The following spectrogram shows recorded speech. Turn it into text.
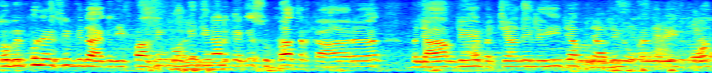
ਸੋ ਬਿਲਕੁਲ ਇਹ ਸੀ ਵਿਧਾਇਕ ਦੀਪਾਲ ਸਿੰਘ ਕੋਹਲੀ ਜਿਨ੍ਹਾਂ ਨੇ ਕਿਹਾ ਕਿ ਸੂਬਾ ਸਰਕਾਰ ਪੰਜਾਬ ਦੇ ਬੱਚਿਆਂ ਦੇ ਲਈ ਜਾਂ ਪੰਜਾਬ ਦੇ ਲੋਕਾਂ ਦੇ ਲਈ ਬਹੁਤ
